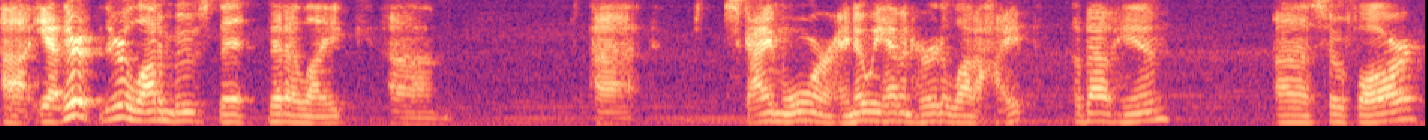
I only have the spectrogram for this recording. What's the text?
uh, yeah, there there are a lot of moves that that I like. Um, uh, Skyy Moore, I know we haven't heard a lot of hype about him uh, so far.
